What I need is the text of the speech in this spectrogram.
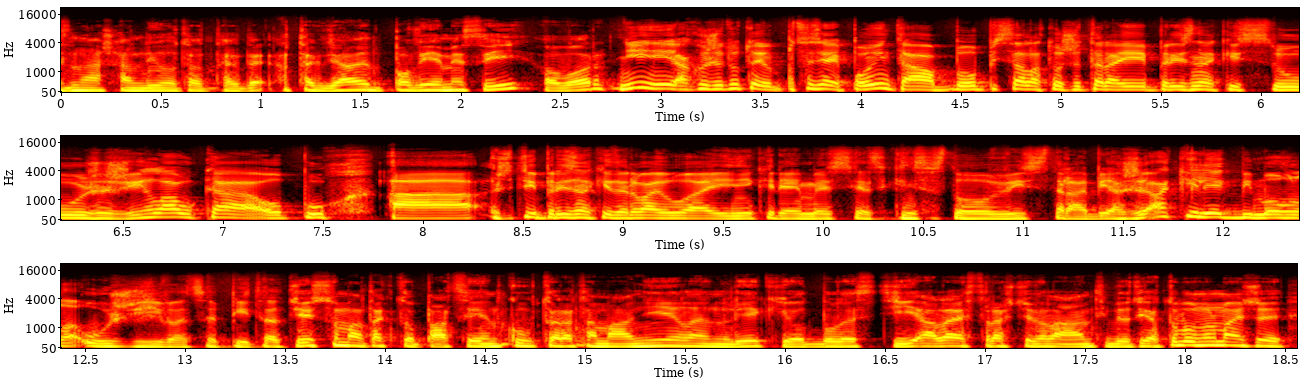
neznášanlivo a tak, a tak ďalej, povieme si, hovor. Nie, nie, akože toto je v podstate aj pointa. Opísala to, že teda jej príznaky sú, že žihlavka, opuch a že tie príznaky trvajú aj niekedy aj mesiac, kým sa z toho vystrábia. Že aký liek by mohla užívať, sa pýta. Tiež som mal takto pacientku, ktorá tam mal nie len lieky od bolesti, ale aj strašne veľa antibiotík. A to bol normálne, že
